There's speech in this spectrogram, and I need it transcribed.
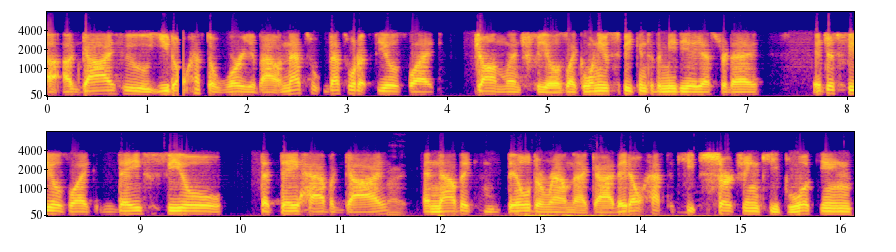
uh, a guy who you don't have to worry about. And that's, that's what it feels like John Lynch feels. Like when he was speaking to the media yesterday, it just feels like they feel that they have a guy and now they can build around that guy. They don't have to keep searching, keep looking,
